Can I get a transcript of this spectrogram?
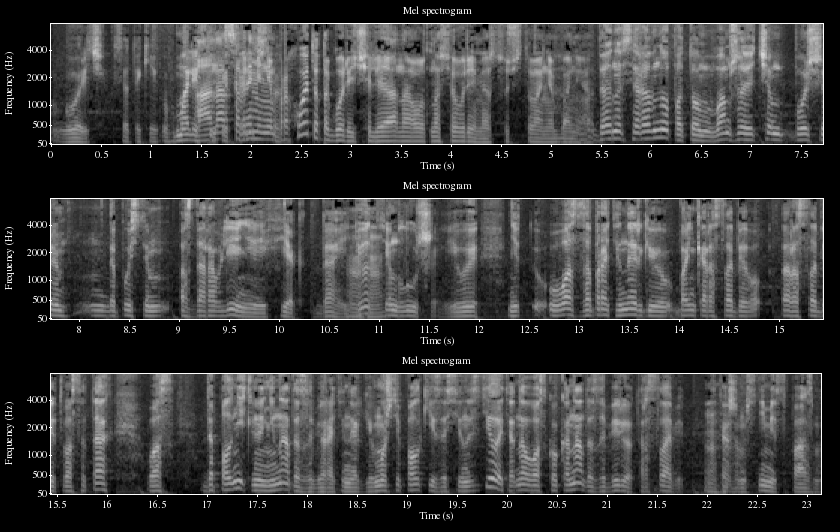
горечь все-таки в маленьких А она со временем проходит, эта горечь, или она вот на все время существования бани? Да, она все равно потом, вам же чем больше, допустим, оздоровления эффект, да, идет, uh-huh. тем лучше. И вы не, у вас забрать энергию, банька расслабит, расслабит вас и так, вас дополнительно не надо забирать энергию. Вы можете полки за сено сделать, она у вас сколько надо заберет, расслабит, uh-huh. скажем, снимет спазмы.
